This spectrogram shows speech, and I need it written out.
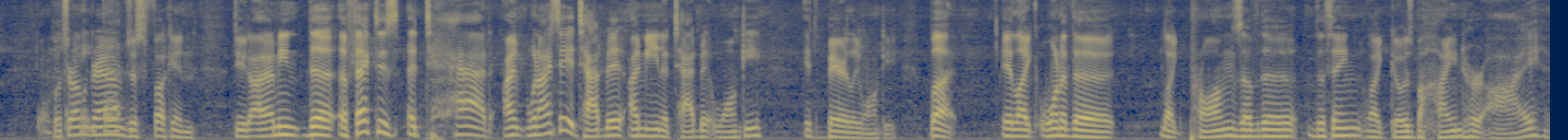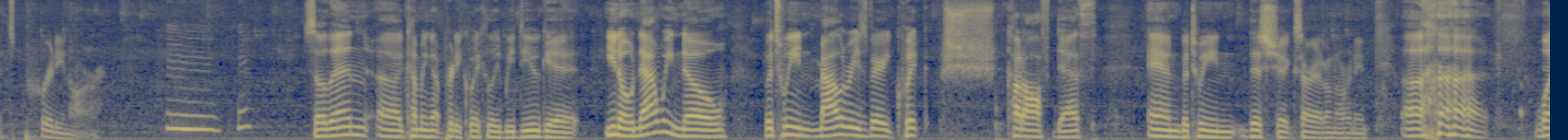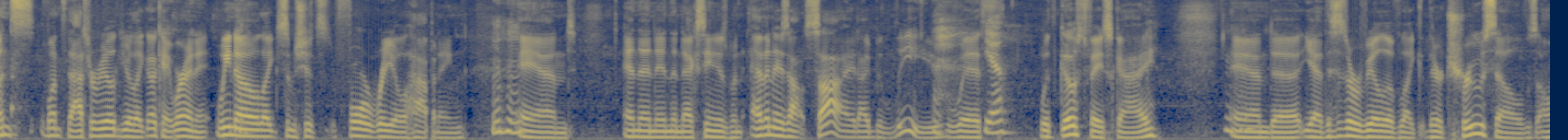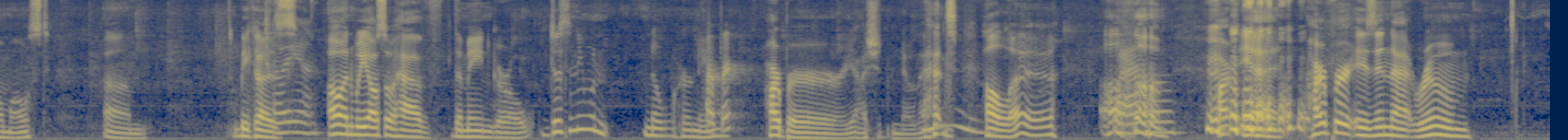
puts her on the ground, that. just fucking. Dude, I, I mean the effect is a tad. I'm when I say a tad bit, I mean a tad bit wonky. It's barely wonky, but it like one of the like prongs of the the thing like goes behind her eye. It's pretty gnar. Mm-hmm. So then, uh, coming up pretty quickly, we do get, you know, now we know between Mallory's very quick sh- cut off death and between this chick, sorry, I don't know her name. Uh, once once that's revealed, you're like, okay, we're in it. We know like some shit's for real happening, Mm-hmm. and and then in the next scene is when Evan is outside, I believe, with Yeah. with Ghostface guy, Mm-hmm. and uh, yeah, this is a reveal of like their true selves almost, um, because Oh, yeah. oh, and we also have the main girl. Does anyone know her name? Harper? Harper. Yeah, I should know that. Hello. Wow. Har- yeah, Harper is in that room,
